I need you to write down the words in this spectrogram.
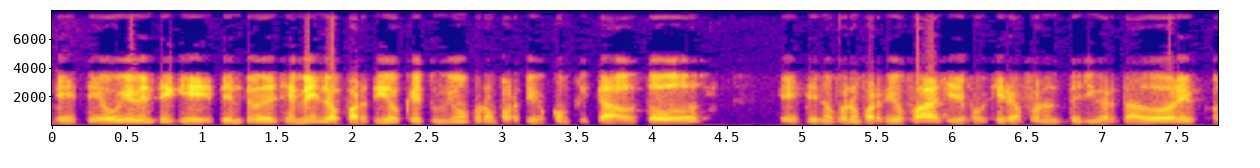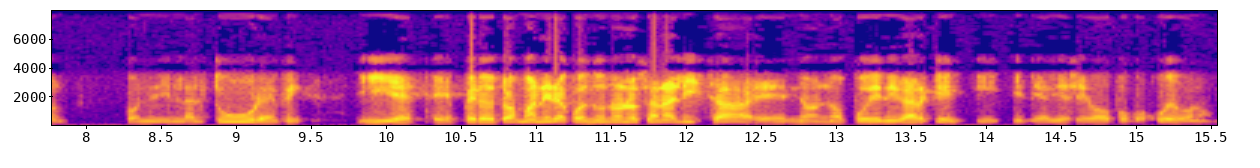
este, obviamente que dentro de ese mes los partidos que tuvimos fueron partidos complicados todos, este, no fueron partidos fáciles porque era, fueron de Libertadores con, con la altura, en fin. Y este, pero de todas maneras cuando uno los analiza eh, no, no puede negar que, le había llegado poco juego, ¿no?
